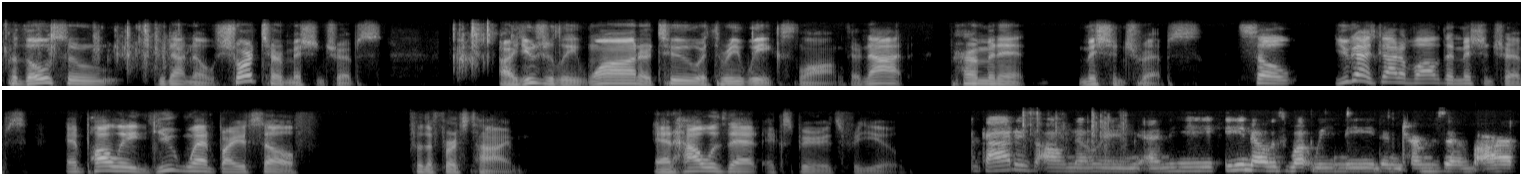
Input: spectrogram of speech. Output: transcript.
For those who do not know, short term mission trips are usually one or two or three weeks long. They're not permanent mission trips. So you guys got involved in mission trips, and Pauline, you went by yourself for the first time. And how was that experience for you? God is all knowing and he he knows what we need in terms of our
